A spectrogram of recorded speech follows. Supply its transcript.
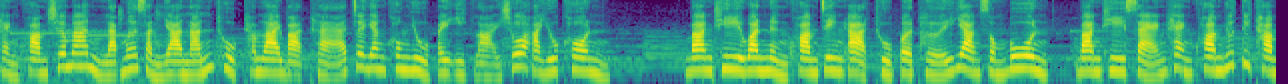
แห่งความเชื่อมั่น และเมื่อสัญญานั้นถูกทำลายบาดแผลจะยังคงอยู่ไปอีกหลายชั่วอายุคน บางทีวันหนึ่งความจริงอาจถูกเปิดเผยอย่างสมบูรณ์ บางทีแสงแห่งความยุติธรรม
